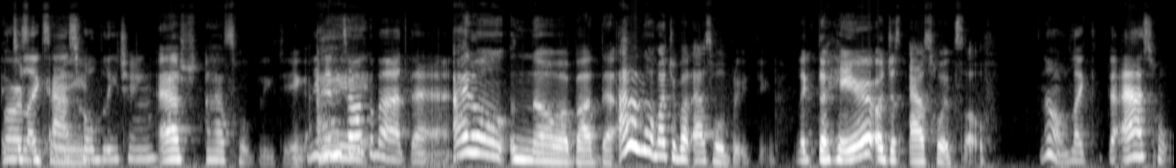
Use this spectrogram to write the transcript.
it's or like insane. asshole bleaching. Ash- asshole bleaching. You didn't I- talk about that. I don't know about that. I don't know much about asshole bleaching. Like the hair or just asshole itself. no, like the asshole.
